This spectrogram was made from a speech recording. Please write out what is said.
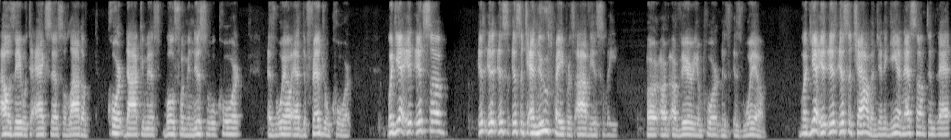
I was able to access a lot of court documents, both from municipal court as well as the federal court. But yeah, it, it's a, uh, it, it's it's a, and newspapers obviously are, are, are very important as, as well. But yeah, it, it, it's a challenge, and again, that's something that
